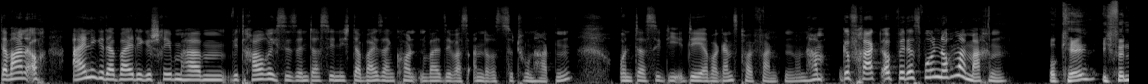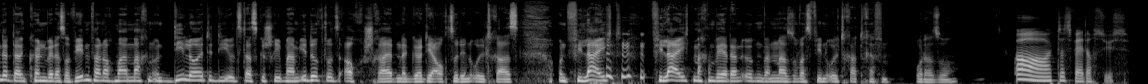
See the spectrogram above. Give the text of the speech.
Da waren auch einige dabei, die geschrieben haben, wie traurig sie sind, dass sie nicht dabei sein konnten, weil sie was anderes zu tun hatten. Und dass sie die Idee aber ganz toll fanden und haben gefragt, ob wir das wohl nochmal machen. Okay, ich finde, dann können wir das auf jeden Fall nochmal machen. Und die Leute, die uns das geschrieben haben, ihr dürft uns auch schreiben, da gehört ja auch zu den Ultras. Und vielleicht, vielleicht machen wir ja dann irgendwann mal sowas wie ein Ultra-Treffen oder so. Oh, das wäre doch süß.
